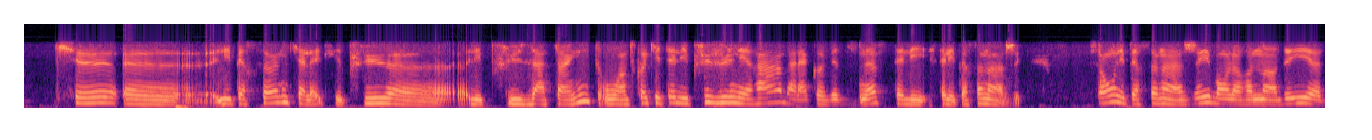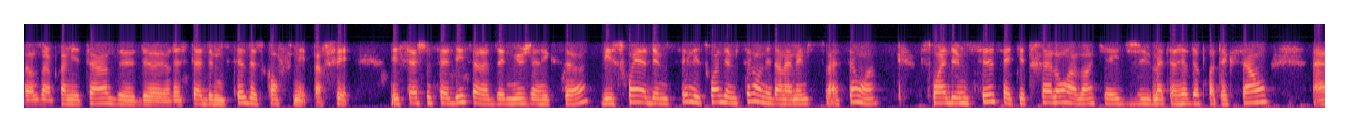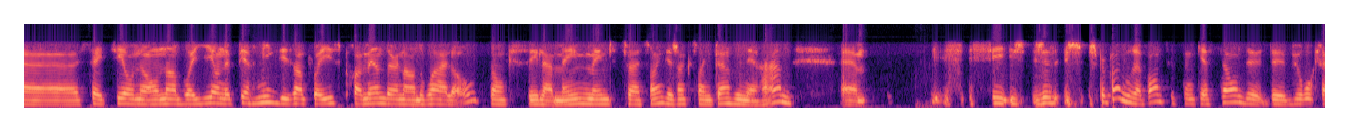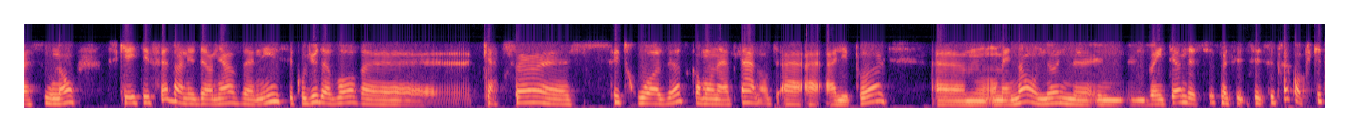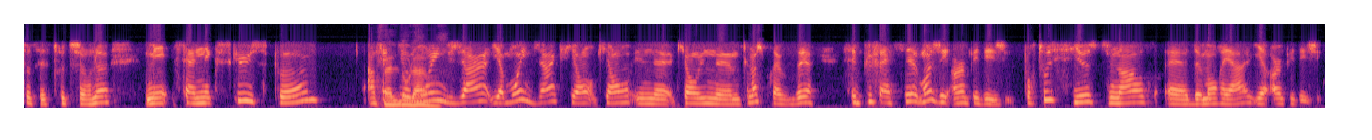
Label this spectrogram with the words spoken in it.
que euh, les personnes qui allaient être les plus euh, les plus atteintes, ou en tout cas qui étaient les plus vulnérables à la COVID-19, c'était les c'était les personnes âgées. Sont les personnes âgées, bon, on leur a demandé euh, dans un premier temps de, rester à domicile, de se confiner. Parfait. Les CHSLD, ça aurait dû être mieux gérer que ça. Les soins à domicile, les soins à domicile, on est dans la même situation. Hein. Soins à domicile, ça a été très long avant qu'il y ait du matériel de protection. Euh, ça a été, on a, on a envoyé, on a permis que des employés se promènent d'un endroit à l'autre. Donc, c'est la même, même situation avec des gens qui sont hyper vulnérables. Euh, je, je, peux pas vous répondre si c'est une question de, de bureaucratie ou non. Ce qui a été fait dans les dernières années, c'est qu'au lieu d'avoir 400 C3S, comme on appelait à l'époque, euh, maintenant, on a une, une, vingtaine de sites, mais c'est très compliqué toutes ces structures-là. Mais ça n'excuse pas. En fait, il y a moins de gens, il y a moins de gens qui ont qui ont une qui ont une comment je pourrais vous dire, c'est plus facile. Moi, j'ai un PDG. Pour tout le CIUS du nord euh, de Montréal, il y a un PDG.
